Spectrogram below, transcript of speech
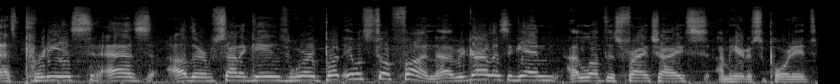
as prettiest as other Sonic games were, but it was still fun. Uh, regardless, again, I love this franchise. I'm here to support it.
